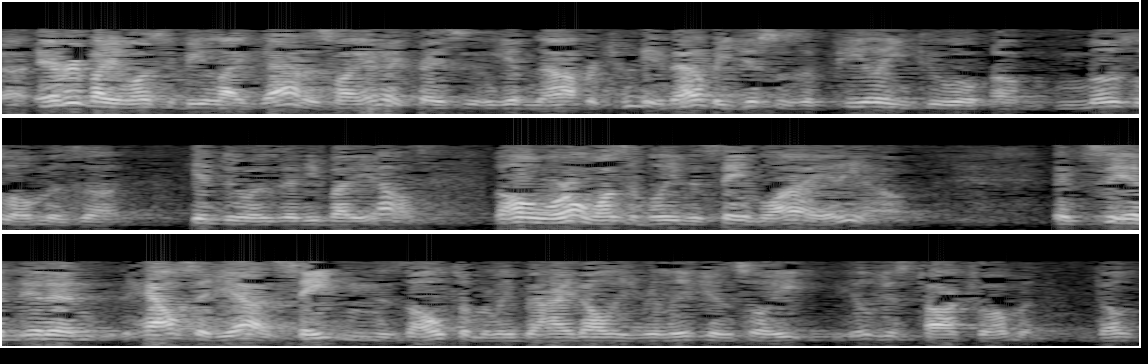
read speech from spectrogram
uh, everybody wants to be like God, and so Antichrist is going to give them the opportunity. That'll be just as appealing to a, a Muslim as a Hindu as anybody else. The whole world wants to believe the same lie anyhow. And, and, and then Hal said, yeah, Satan is ultimately behind all these religions, so he, he'll just talk to them and they'll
